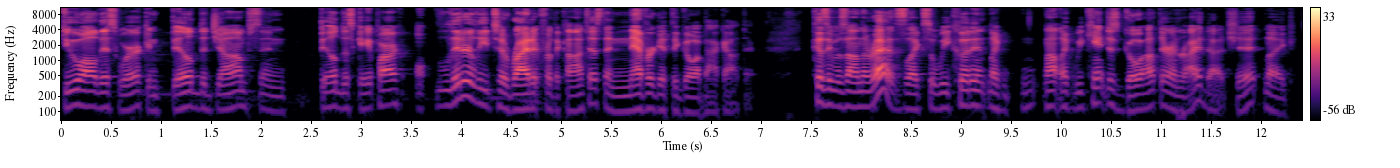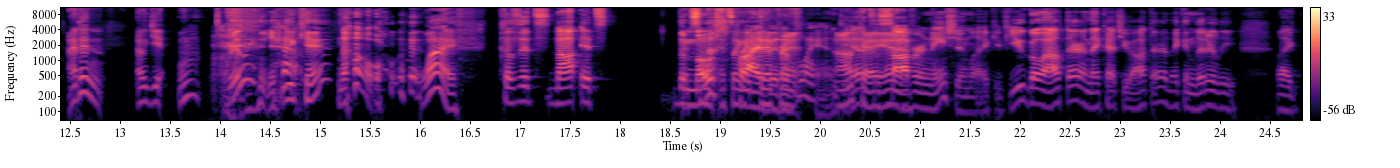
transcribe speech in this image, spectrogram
do all this work and build the jumps and build the skate park literally to ride it for the contest and never get to go back out there because it was on the res like so we couldn't like not like we can't just go out there and ride that shit like I didn't. Oh yeah. Mm, Really? Yeah. You can't? no Why? because it's not it's the It's not- most it's like a private different- of land yeah Okay, it's a yeah. sovereign nation like if you go out there and they catch you out there they can literally like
